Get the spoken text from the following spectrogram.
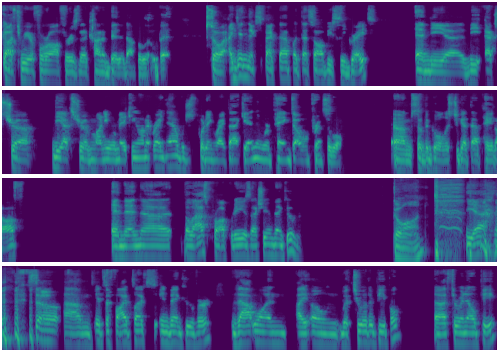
got three or four offers that kind of bid it up a little bit. So I didn't expect that, but that's obviously great. And the uh, the extra the extra money we're making on it right now, we're just putting right back in, and we're paying double principal. Um, so the goal is to get that paid off. And then uh, the last property is actually in Vancouver. Go on. yeah. so um, it's a fiveplex in Vancouver. That one I own with two other people uh, through an LP.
